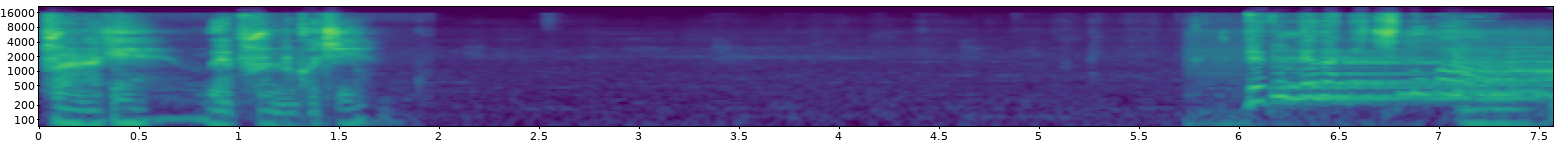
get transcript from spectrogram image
불안하게 왜 부르는 거지? 내 돈 내놔 미친놈아.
